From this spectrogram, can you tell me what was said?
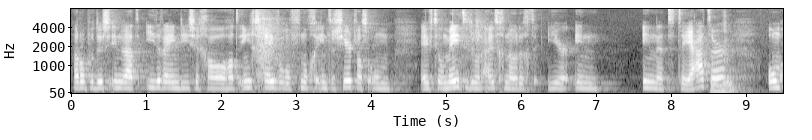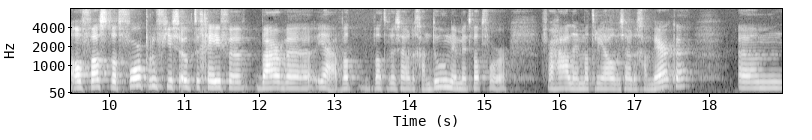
Waarop we dus inderdaad iedereen die zich al had ingeschreven of nog geïnteresseerd was om eventueel mee te doen, uitgenodigd hier in, in het theater. Mhm. Om alvast wat voorproefjes ook te geven waar we, ja, wat, wat we zouden gaan doen en met wat voor verhalen en materiaal we zouden gaan werken. Ehm,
